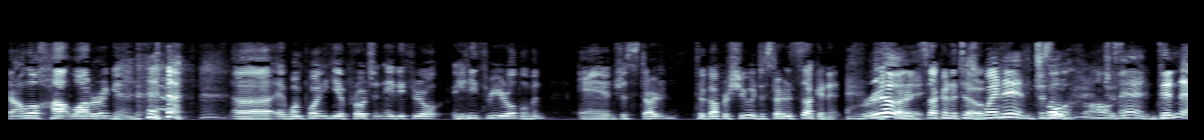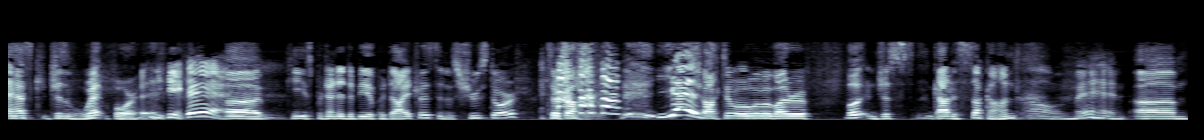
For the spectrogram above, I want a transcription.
got a little hot water again. uh, at one point, he approached an 83 old 83 year old woman and just started took off her shoe and just started sucking it. Really? Just started sucking a toe. Just went in. Just, oh, oh, just man. Didn't ask, just went for it. Yeah. Uh, he's pretended to be a podiatrist in his shoe store. Took off, yes. talked to a woman about her foot, and just got his suck on. Oh man. Um,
